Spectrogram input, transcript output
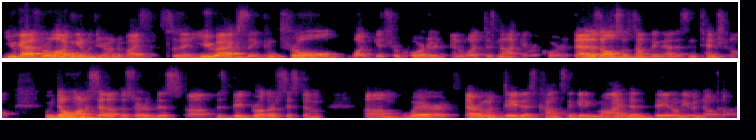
you guys were logging in with your own devices so that you actually control what gets recorded and what does not get recorded. That is also something that is intentional. We don't want to set up the sort of this uh, this big brother system um, where everyone's data is constantly getting mined and they don't even know about it.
